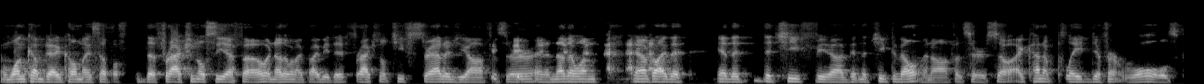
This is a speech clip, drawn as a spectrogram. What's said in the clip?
and one company I'd call myself a, the fractional CFO. Another one I'd probably be the fractional chief strategy officer, and another one, you know, probably the you know, the the chief. You know, I've been the chief development officer. So I kind of played different roles,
